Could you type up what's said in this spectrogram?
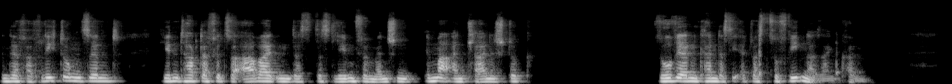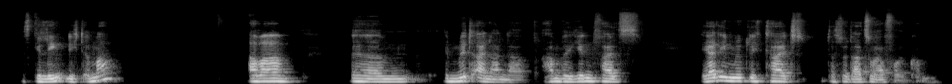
in der Verpflichtung sind, jeden Tag dafür zu arbeiten, dass das Leben für Menschen immer ein kleines Stück so werden kann, dass sie etwas zufriedener sein können. Es gelingt nicht immer, aber ähm, im Miteinander haben wir jedenfalls eher die Möglichkeit, dass wir da Erfolg kommen.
